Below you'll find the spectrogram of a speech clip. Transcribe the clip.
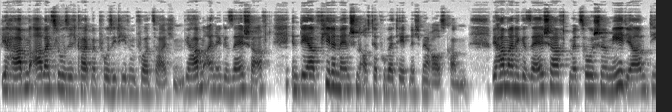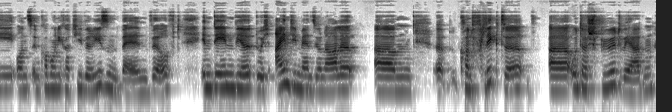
Wir haben Arbeitslosigkeit mit positiven Vorzeichen. Wir haben eine Gesellschaft, in der viele Menschen aus der Pubertät nicht mehr rauskommen. Wir haben eine Gesellschaft mit Social Media, die uns in kommunikative Riesenwellen wirft, in denen wir durch eindimensionale ähm, äh, Konflikte äh, unterspült werden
